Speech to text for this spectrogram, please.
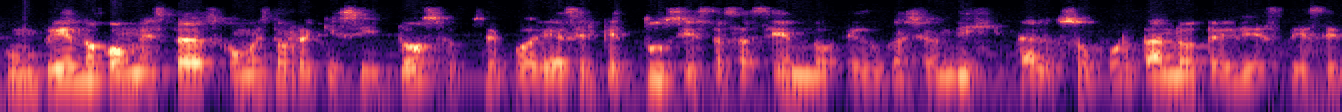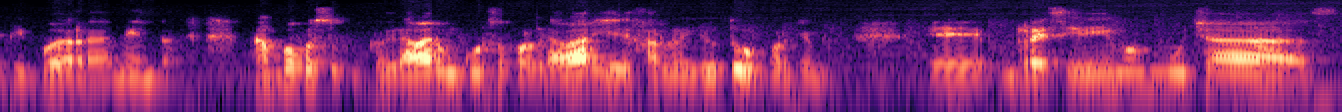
cumpliendo con, estas, con estos requisitos, se podría decir que tú sí estás haciendo educación digital soportándote de, este tipo de herramientas. Tampoco es grabar un curso por grabar y dejarlo en YouTube, porque eh, recibimos muchas,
